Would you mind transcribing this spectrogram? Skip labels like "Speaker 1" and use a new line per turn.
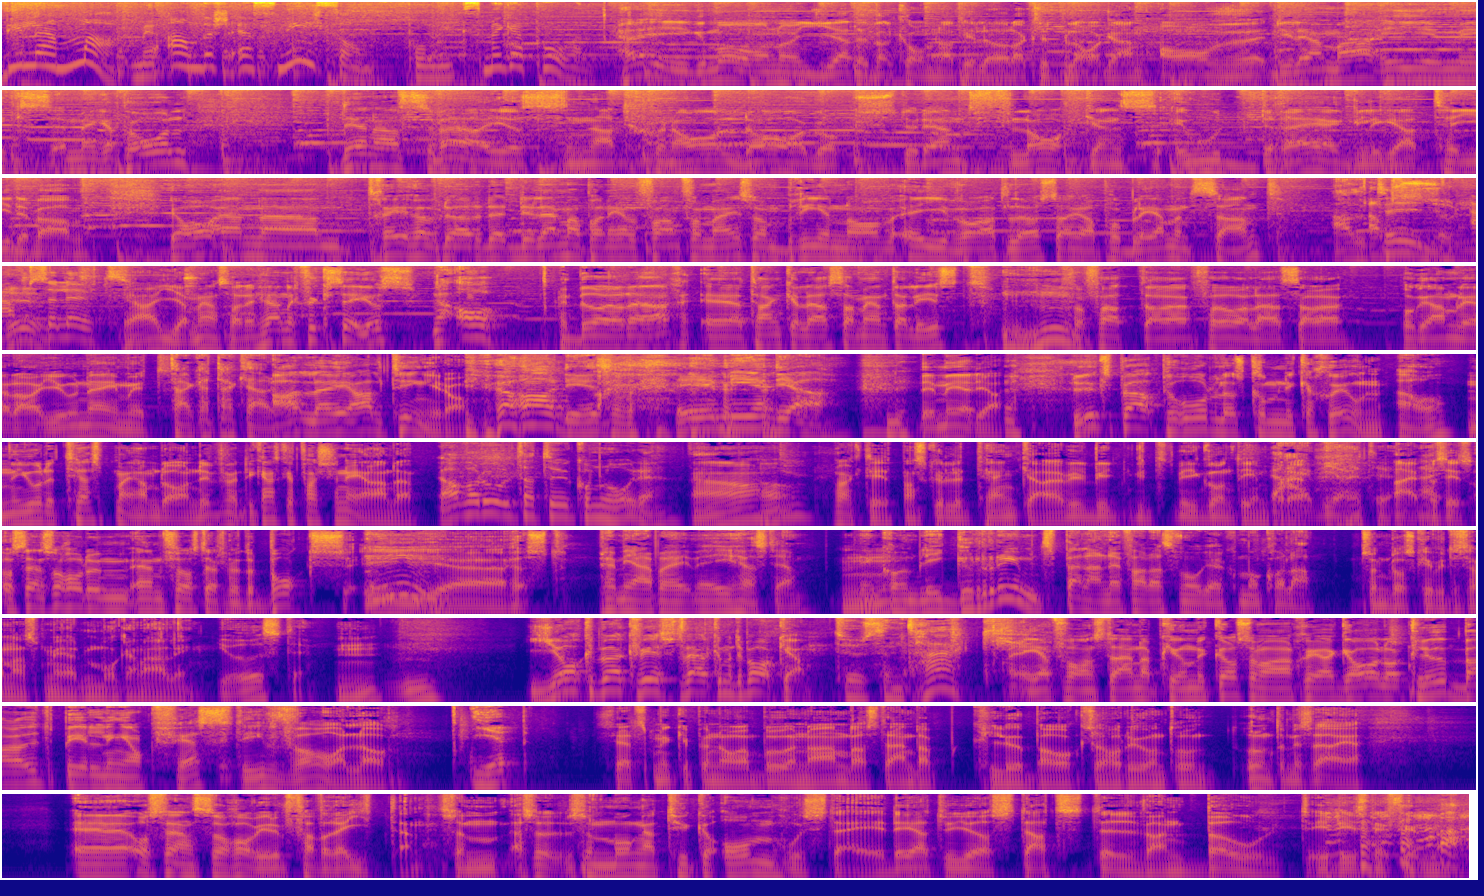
Dilemma med Anders S. Nilsson på Mix Megapol.
Hej, god morgon och hjärtligt välkomna till lördagsupplagan av Dilemma i Mix Megapol. Denna Sveriges nationaldag och studentflakens odrägliga tidevarv. Jag har en äh, trehövdad dilemmapanel framför mig som brinner av iver att lösa era problem, inte sant?
Alltid.
Absolut.
Jajamensan, det är Henrik Fexeus.
Ja,
Vi börjar där. Eh, tankeläsare, mentalist, författare, föreläsare, programledare, you name it.
tackar, tackar.
Alla är allting idag.
Ja, det är så. Det är media.
Det är media. Du är expert på ordlös kommunikation.
Ja.
Ni gjorde ett test med häromdagen. Det är ganska fascinerande.
Ja, vad roligt att du kommer ihåg det.
Ja, faktiskt. Man skulle tänka. Vi, vi, vi går inte in på
Nej,
det.
vi gör inte det.
Nej,
Nej. Mm.
precis. Och sen så har du en föreställning som heter Box i eh, höst.
Premiär på, i höst, ja. Den kommer bli grymt spännande för alla som vågar komma och kolla.
Som då skriver tillsammans med Morgan Alling.
Just det.
Jakob Öqvist, välkommen tillbaka.
Tusen tack.
Erfaren standup-komiker som arrangerar galor, klubbar, utbildningar och festivaler.
Japp.
Sätts mycket på Norra Brunn och andra standup-klubbar också har du runt, runt, runt om i Sverige. Eh, och sen så har vi favoriten som, alltså, som många tycker om hos dig. Det är att du gör stadsduvan Bolt i Disney-filmen.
